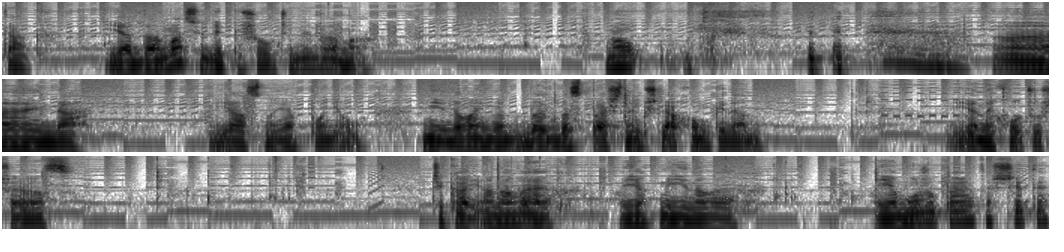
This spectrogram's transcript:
Так, я дарма сюди пішов чи не дарма? Ну. Ай, да. Ясно, я поняв. Ні, давай ми безпечним шляхом підемо. Я не хочу ще раз. Чекай, а наверх? А як мені наверх? А я можу перетащити?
